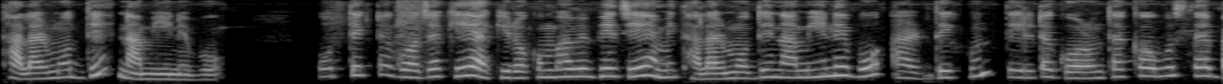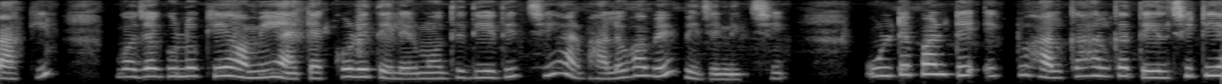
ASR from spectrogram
থালার মধ্যে নামিয়ে নেব। প্রত্যেকটা গজাকে একই রকমভাবে ভেজে আমি থালার মধ্যে নামিয়ে নেব। আর দেখুন, তেলটা গরম থাকা অবস্থায় বাকি গজাগুলোকে আমি এক এক করে তেলের মধ্যে দিয়ে দিচ্ছি আর ভালোভাবে ভেজে নিচ্ছি। উল্টে পাল্টে একটু হালকা হালকা তেল ছিটিয়ে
